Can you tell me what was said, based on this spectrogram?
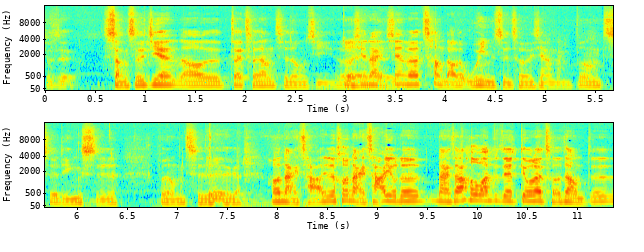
就是省时间，然后在车上吃东西。对现在现在倡导的无饮食车厢，你不能吃零食，不能吃这个喝奶茶，就是喝奶茶，有的奶茶喝完就直接丢在车上，这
